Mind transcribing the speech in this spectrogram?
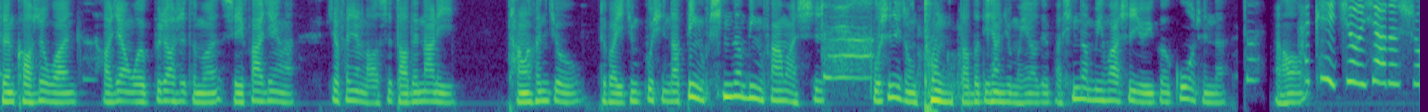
等考试完，好像我也不知道是怎么谁发现了，就发现老师倒在那里躺了很久，对吧？已经不行了，病心脏病发嘛，是不是那种痛倒到地上就没了，对吧？心脏病发是有一个过程的，对，然后还可以救一下的说，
